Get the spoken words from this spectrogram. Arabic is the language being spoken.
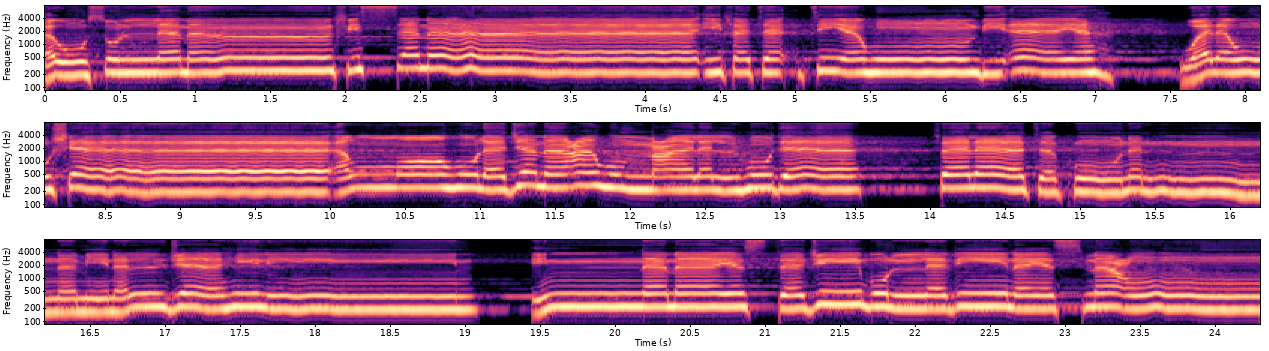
أو سلما في السماء فتأتيهم بآية ولو شاء الله لجمعهم على الهدى فلا تكونن من الجاهلين إنما يستجيب الذين يسمعون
